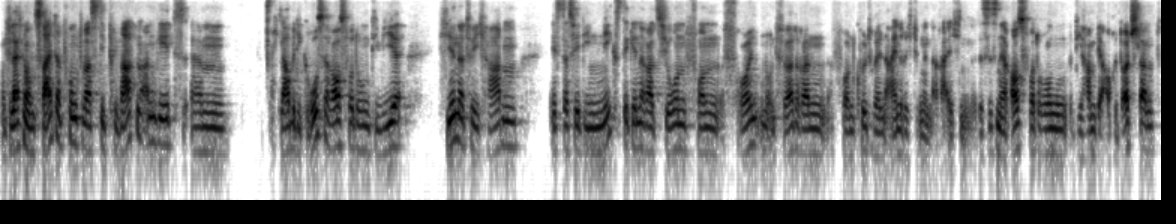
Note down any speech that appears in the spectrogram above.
Und vielleicht noch ein zweiter Punkt, was die Privaten angeht. Ähm, ich glaube, die große Herausforderung, die wir hier natürlich haben, ist, dass wir die nächste Generation von Freunden und Förderern von kulturellen Einrichtungen erreichen. Das ist eine Herausforderung, die haben wir auch in Deutschland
